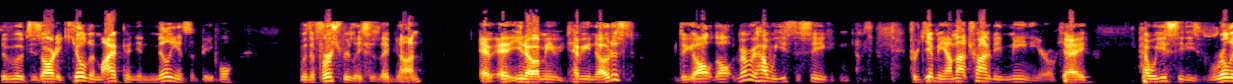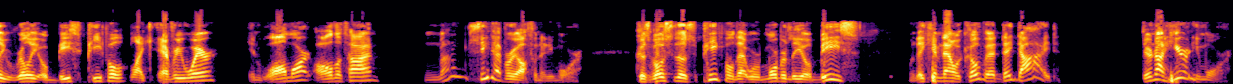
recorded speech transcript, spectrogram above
which has already killed, in my opinion, millions of people with the first releases they've done. And, and, you know, I mean, have you noticed? Do y'all, all remember how we used to see? Forgive me, I'm not trying to be mean here, okay? How we used to see these really, really obese people like everywhere in Walmart all the time. I don't see that very often anymore because most of those people that were morbidly obese when they came down with COVID, they died. They're not here anymore.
